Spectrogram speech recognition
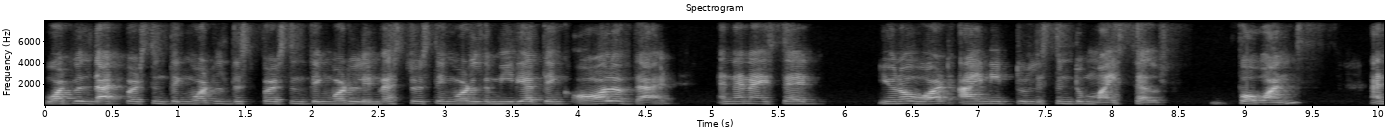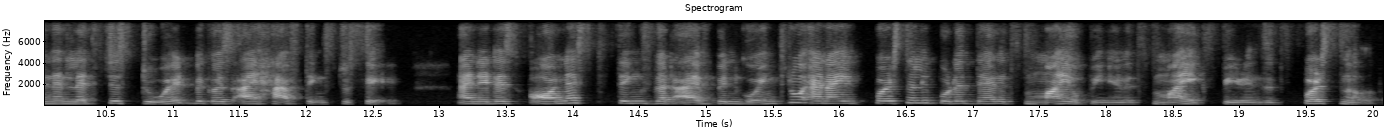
What will that person think? What will this person think? What will investors think? What will the media think? All of that. And then I said, you know what? I need to listen to myself for once. And then let's just do it because I have things to say and it is honest things that I've been going through. And I personally put it there it's my opinion, it's my experience, it's personal,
